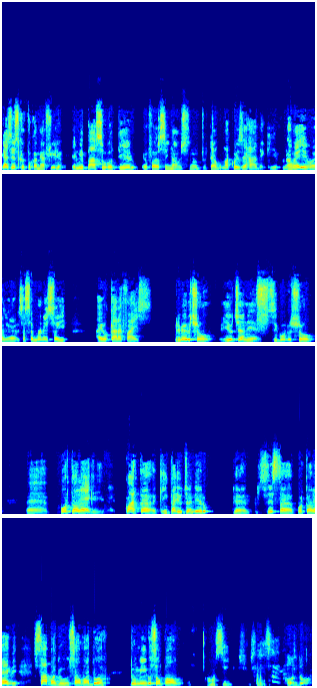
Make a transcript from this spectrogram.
E às vezes que eu tô com a minha filha, ele me passa o roteiro, eu falo assim, não, isso não, tem alguma coisa errada aqui. não, é eu, essa semana é isso aí. Aí o cara faz, primeiro show, Rio de Janeiro, segundo show, é, Porto Alegre, quarta, quinta Rio de Janeiro, é, sexta Porto Alegre, sábado Salvador, domingo São Paulo. Como assim? Rondônia,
